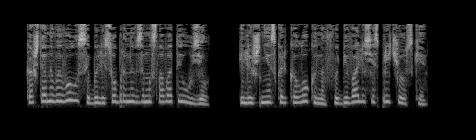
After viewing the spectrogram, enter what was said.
Каштановые волосы были собраны в замысловатый узел, и лишь несколько локонов выбивались из прически.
